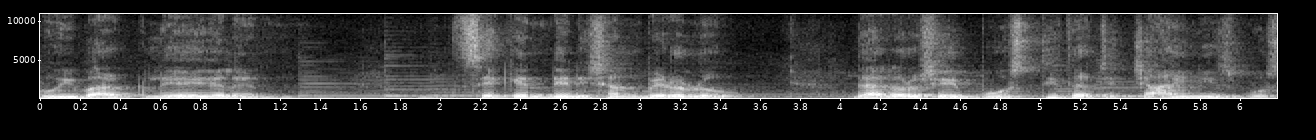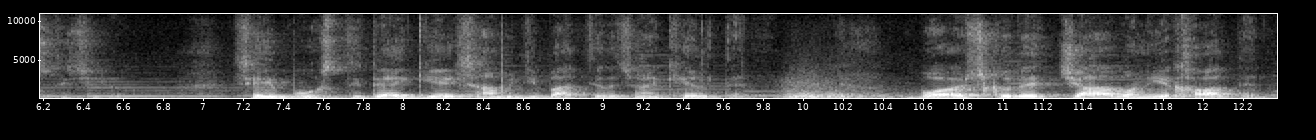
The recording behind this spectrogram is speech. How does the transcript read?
লুই বার্ক লেগে গেলেন। সেকেন্ড এডিশন বেরোলো। দেখা গেলো সেই বস্তিটা হচ্ছে চাইনিজ বস্তি ছিল। সেই বস্তিটায় গিয়ে স্বামীজি বাচ্চাদের সঙ্গে খেলতেন। বয়স্কদের চা বানিয়ে খাওয়াতেন।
